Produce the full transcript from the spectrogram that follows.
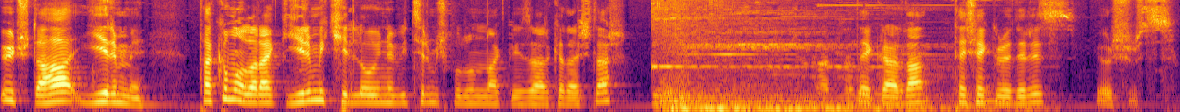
3 daha 20. Takım olarak 20 kill oyunu bitirmiş bulunmaktayız arkadaşlar. Tekrardan teşekkür ederiz. Görüşürüz.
